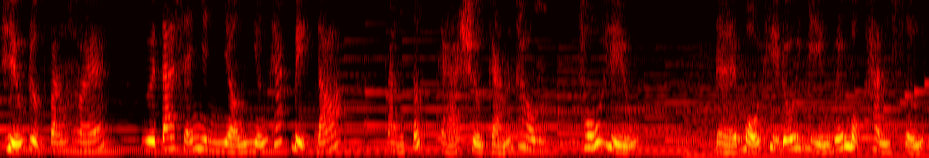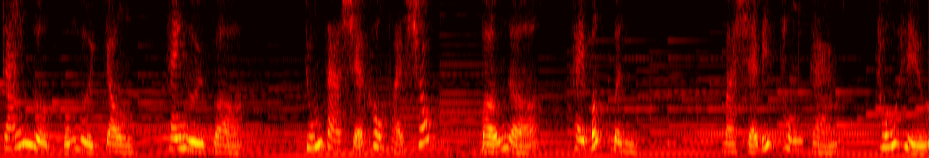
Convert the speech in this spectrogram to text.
Hiểu được văn hóa, người ta sẽ nhìn nhận những khác biệt đó bằng tất cả sự cảm thông, thấu hiểu. Để mỗi khi đối diện với một hành xử trái ngược của người chồng hay người vợ, chúng ta sẽ không phải sốc, bỡ ngỡ hay bất bình, mà sẽ biết thông cảm, thấu hiểu.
